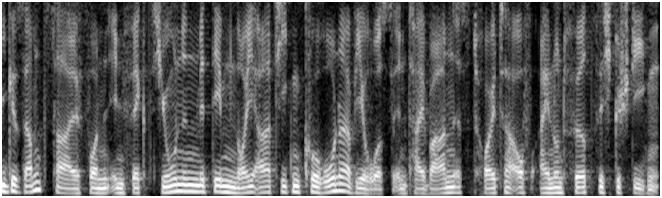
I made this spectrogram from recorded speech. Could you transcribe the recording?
Die Gesamtzahl von Infektionen mit dem neuartigen Coronavirus in Taiwan ist heute auf 41 gestiegen.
